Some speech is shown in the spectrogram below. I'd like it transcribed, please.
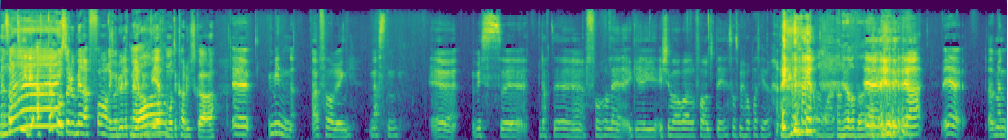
Men samtidig etterpå så har du mer erfaring, og du er litt mer, Ja. du vet på en måte hva du skal uh, min erfaring nesten eh, hvis uh, dette forholdet jeg er i, ikke varer for alltid, sånn som jeg håper at det gjør. Han hører på. Eh, ja, jeg, men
